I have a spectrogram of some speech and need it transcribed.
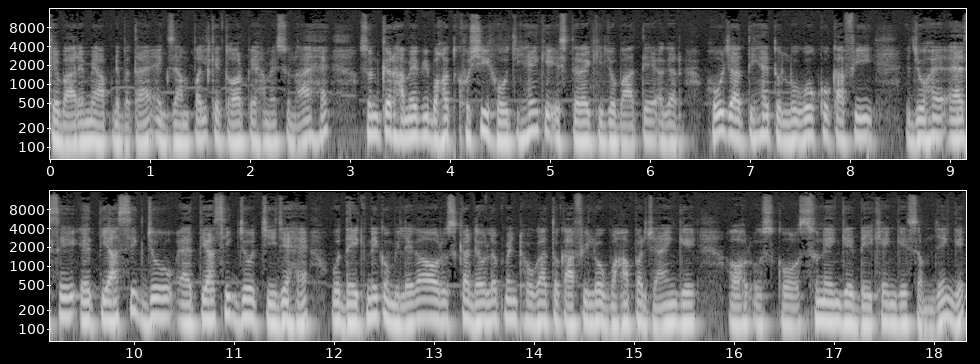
के बारे में आपने बताया एग्ज़ाम्पल के तौर पे हमें सुनाया है। सुनकर हमें भी बहुत खुशी होती है कि इस तरह की जो बातें अगर हो जाती हैं तो लोगों को काफ़ी जो है ऐसे ऐतिहासिक जो ऐतिहासिक जो चीज़ें हैं, वो देखने को मिलेगा और उसका डेवलपमेंट होगा तो काफ़ी लोग वहाँ पर जाएँगे और उसको सुनेंगे, देखेंगे, समझेंगे।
